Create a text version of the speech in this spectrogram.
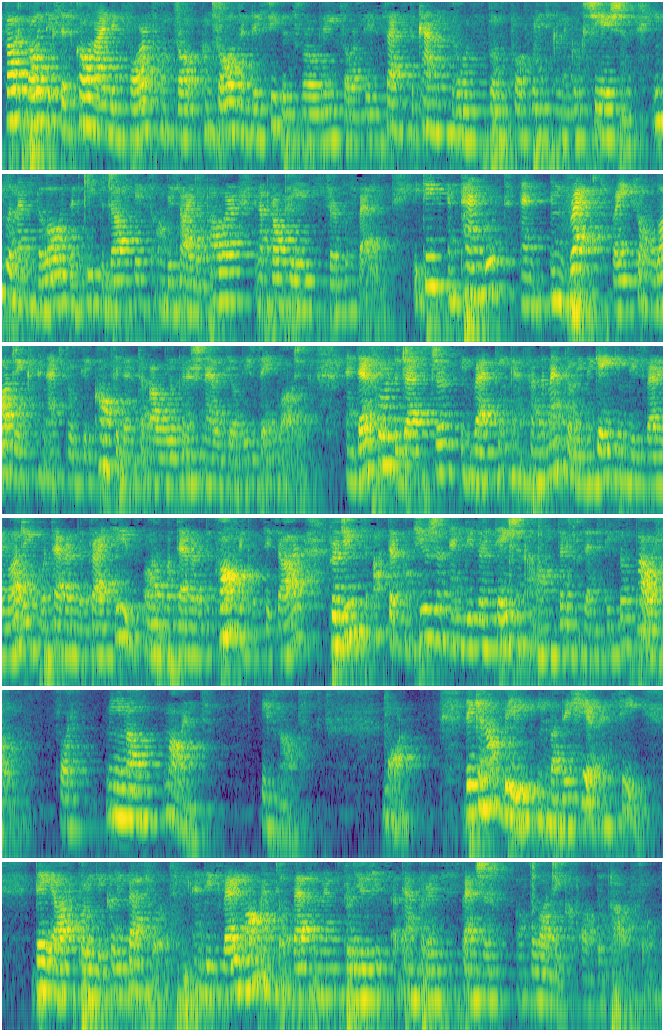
Power politics as colonizing force control, controls and distributes world resources, sets the canons rules for political negotiation, implements the laws that keep the justice on the side of power, and appropriates surplus value. It is entangled and enwrapped by its own logic and absolutely confident about the operationality of this same logic and therefore the gestures inventing and fundamentally negating this very logic, whatever the price is or whatever the consequences are, produce utter confusion and disorientation among the representatives of powerful for minimal moment, if not more. They cannot believe in what they hear and see. They are politically baffled, and this very moment of bafflement produces a temporary suspension of the logic the powerful.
